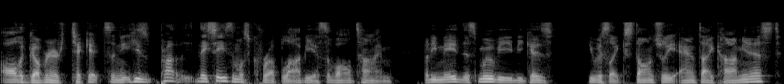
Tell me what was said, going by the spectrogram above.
all the governor's tickets. And he's probably they say he's the most corrupt lobbyist of all time. But he made this movie because he was like staunchly anti-communist.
